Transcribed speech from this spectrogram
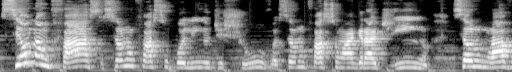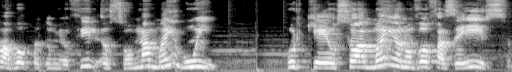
se eu não faço, se eu não faço bolinho de chuva, se eu não faço um agradinho, se eu não lavo a roupa do meu filho, eu sou uma mãe ruim. Porque eu sou a mãe, eu não vou fazer isso.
